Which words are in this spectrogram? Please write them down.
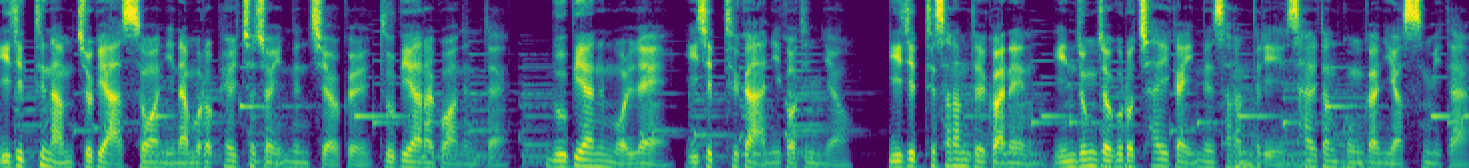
이집트 남쪽의 아스원 이남으로 펼쳐져 있는 지역을 누비아라고 하는데 누비아는 원래 이집트가 아니거든요. 이집트 사람들과는 인종적으로 차이가 있는 사람들이 살던 공간이었습니다.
